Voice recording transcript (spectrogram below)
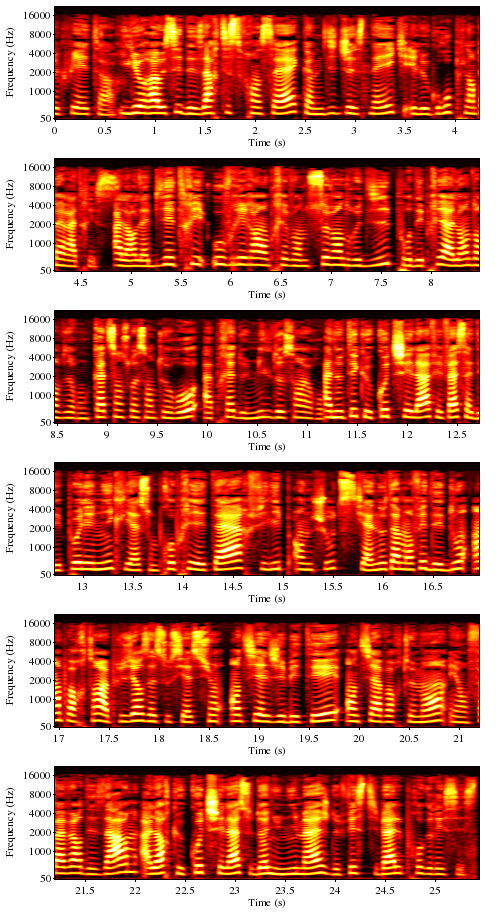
the Creator. Il y aura aussi des artistes français comme DJ Snake et le groupe L'Impératrice. Alors la billetterie ouvrira en prévente ce vendredi pour des prix allant d'environ 460 euros à près de 1200 euros. À noter que Coachella fait face à des polémiques liées à son propriétaire, Philippe Anschutz, qui a notamment fait des dons importants à plusieurs associations anti-LGBT, anti-avortement et en faveur des armes, alors que Coachella se donne une image de festival progressiste.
